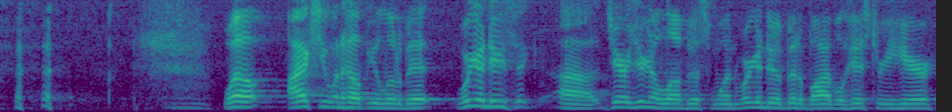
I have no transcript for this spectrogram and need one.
well, I actually want to help you a little bit. We're going to do, uh, Jared, you're going to love this one. We're going to do a bit of Bible history here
